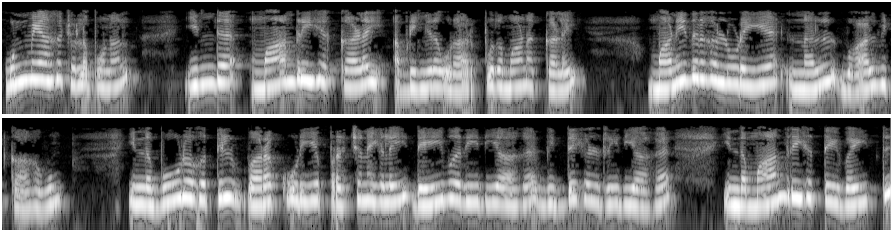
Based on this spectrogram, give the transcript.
உண்மையாக சொல்ல போனால் இந்த மாந்திரீக கலை அப்படிங்கிற ஒரு அற்புதமான கலை மனிதர்களுடைய நல் வாழ்விற்காகவும் இந்த பூலோகத்தில் வரக்கூடிய பிரச்சனைகளை தெய்வ ரீதியாக வித்தைகள் ரீதியாக இந்த மாந்திரீகத்தை வைத்து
